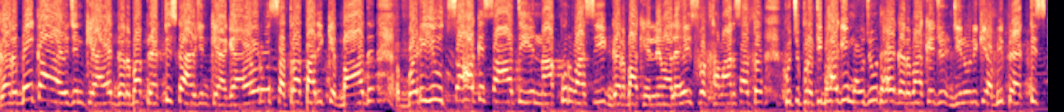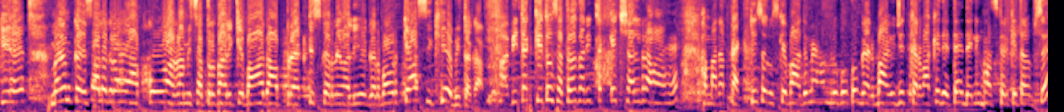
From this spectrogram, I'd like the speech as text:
गरबे का आयोजन किया है, गरबा प्रैक्टिस का आयोजन किया गया है और वो 17 तारीख के बाद बड़ी ही उत्साह के साथ ये नागपुर वासी गरबा खेलने वाले है। इस वक्त हमारे साथ कुछ प्रतिभागी मौजूद है गरबा के जिन्होंने की अभी प्रैक्टिस की है। मैडम, कैसा लग रहा है आपको? आगामी सत्रह तारीख के बाद आप प्रैक्टिस करने वाली है गरबा, और क्या सीखी अभी तक आप? अभी तक के तो सत्रह तारीख तक के चल रहा है हमारा प्रैक्टिस, और उसके बाद में हम लोगों को गरबा आयोजित करवा के देते हैं दैनिक भास्कर की तरफ़ से,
